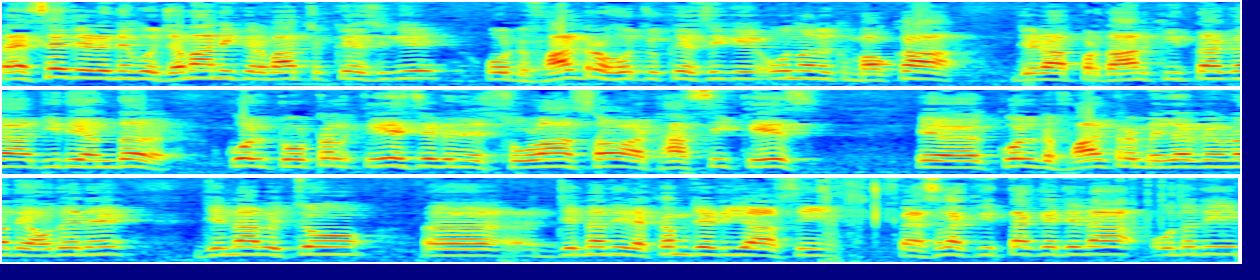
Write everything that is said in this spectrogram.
ਪੈਸੇ ਜਿਹੜੇ ਨੇ ਕੋ ਜਮ੍ਹਾਂ ਨਹੀਂ ਕਰਵਾ ਚੁੱਕੇ ਸੀਗੇ, ਉਹ ਡਿਫਾਲਟਰ ਹੋ ਚੁੱਕੇ ਸੀਗੇ, ਉਹਨਾਂ ਨੂੰ ਇੱਕ ਮੌਕਾ ਜਿਹੜਾ ਪ੍ਰਦਾਨ ਕੀਤਾ ਕੀਤਾਗਾ ਜਿਹਦੇ ਅੰਦਰ ਕੁੱਲ ਟੋਟਲ ਕੇਸ ਜਿਹੜੇ ਨੇ 1688 ਕੇਸ ਕੁੱਲ ਡਿਫਾਲਟਰ ਮਿਲਰ ਨੇ ਉਹਨਾਂ ਦੇ ਆਉਂਦੇ ਨੇ, ਜਿਨ੍ਹਾਂ ਵਿੱਚੋਂ ਜਿਨ੍ਹਾਂ ਦੀ ਰਕਮ ਜਿਹੜੀ ਆ ਅਸੀਂ ਫੈਸਲਾ ਕੀਤਾ ਕਿ ਜਿਹੜਾ ਉਹਨਾਂ ਦੀ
